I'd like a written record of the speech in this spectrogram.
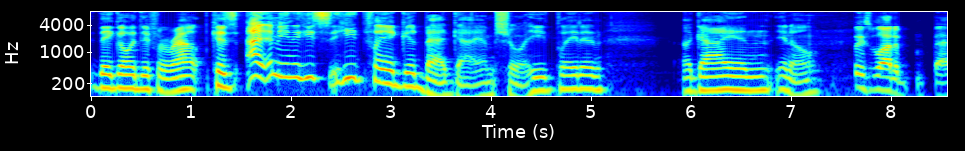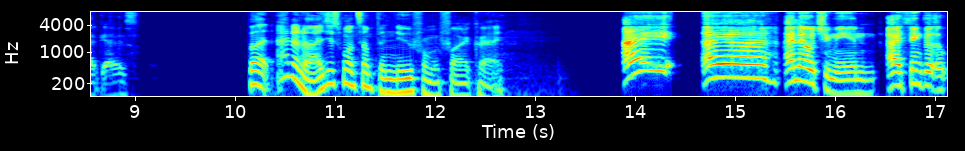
they go a different route because I, I mean he's he'd play a good bad guy. I'm sure he played a a guy in you know There's a lot of bad guys. But I don't know. I just want something new from a Far Cry. I I uh I know what you mean. I think that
